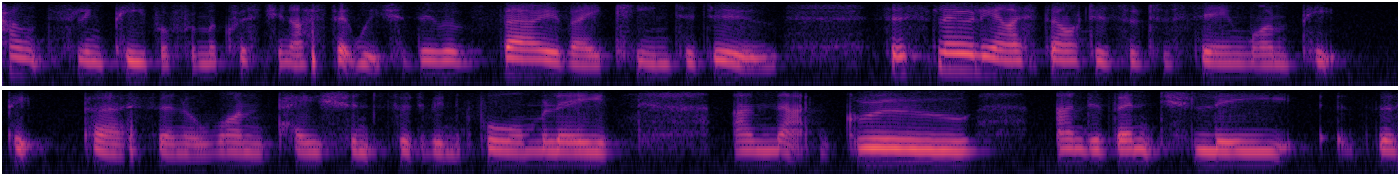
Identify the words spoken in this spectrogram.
counselling people from a Christian aspect, which they were very, very keen to do. So slowly I started sort of seeing one pe- pe- person or one patient sort of informally, and that grew, and eventually the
